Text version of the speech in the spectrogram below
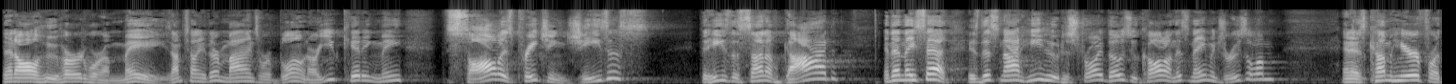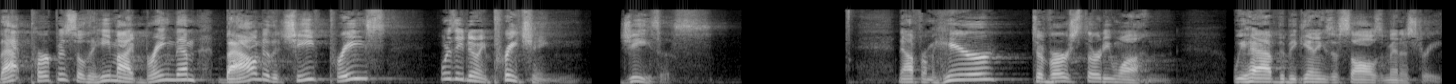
Then all who heard were amazed. I'm telling you, their minds were blown. Are you kidding me? Saul is preaching Jesus? That he's the Son of God? And then they said, Is this not he who destroyed those who called on this name in Jerusalem? and has come here for that purpose so that he might bring them bound to the chief priests? What is he doing? Preaching Jesus. Now, from here to verse 31, we have the beginnings of Saul's ministry.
